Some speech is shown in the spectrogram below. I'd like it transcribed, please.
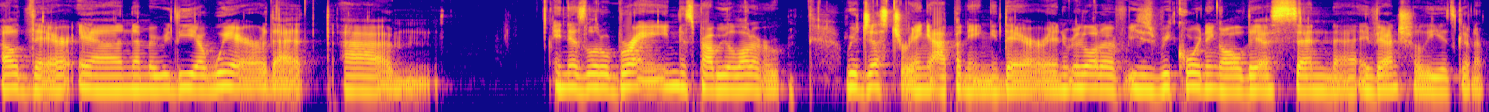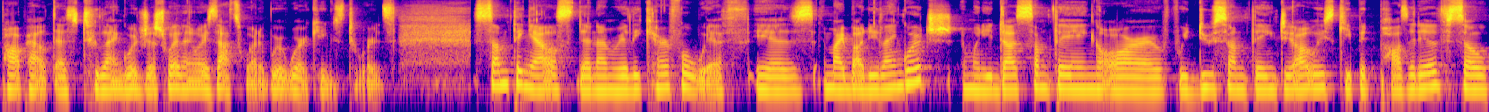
out there. And I'm really aware that um, in his little brain, there's probably a lot of registering happening there, and a lot of he's recording all this, and uh, eventually it's going to pop out as two languages. Well, anyways, that's what we're working towards. Something else that I'm really careful with is my body language, and when he does something or if we do something, to always keep it positive. So.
